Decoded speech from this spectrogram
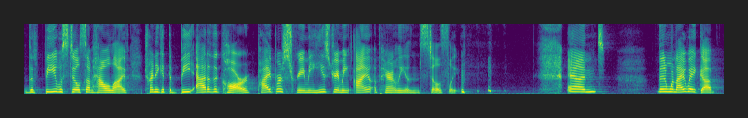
the bee was still somehow alive, trying to get the bee out of the car. Piper screaming, he's screaming. I apparently am still asleep. and then when I wake up,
